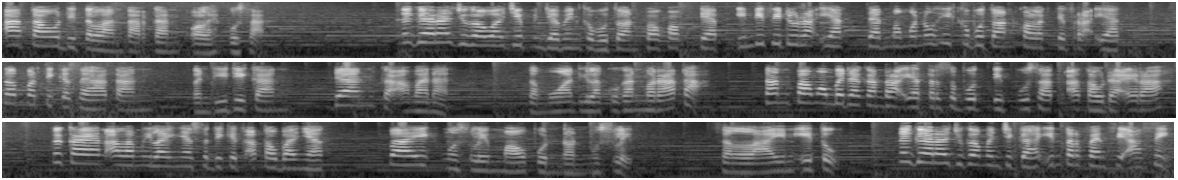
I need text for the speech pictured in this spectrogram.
atau ditelantarkan oleh pusat. Negara juga wajib menjamin kebutuhan pokok tiap individu rakyat dan memenuhi kebutuhan kolektif rakyat seperti kesehatan, pendidikan, dan keamanan. Semua dilakukan merata, tanpa membedakan rakyat tersebut di pusat atau daerah, kekayaan alam wilayahnya sedikit atau banyak, baik muslim maupun non-muslim. Selain itu, negara juga mencegah intervensi asing,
